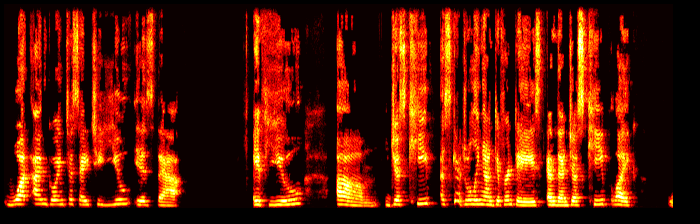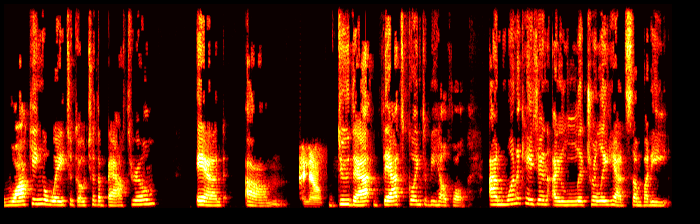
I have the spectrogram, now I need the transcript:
What i'm going to say to you is that if you um just keep scheduling on different days and then just keep like walking away to go to the bathroom and um, I know do that, that's going to be helpful. On one occasion, I literally had somebody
